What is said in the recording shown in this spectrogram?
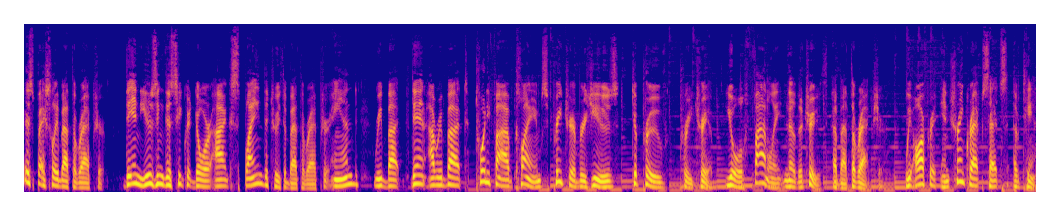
especially about the rapture. Then, using the secret door, I explain the truth about the rapture and rebut. Then I rebut 25 claims pre-tribbers use to prove pre-trib. You'll finally know the truth about the rapture. We offer it in shrink wrap sets of 10.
